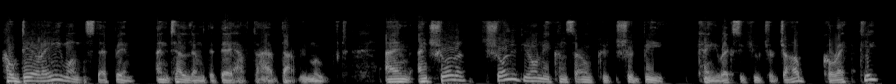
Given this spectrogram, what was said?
How dare anyone step in? And tell them that they have to have that removed. And surely, surely the only concern could, should be, can you execute your job correctly?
